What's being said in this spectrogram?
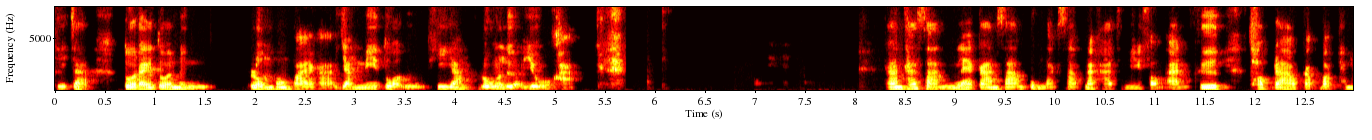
ที่จะตัวใดตัวหนึ่งล้มลงไปค่ะ ยังมีตัวอื่นที่ยังหลงเหลืออยู่ค่ะ การคัดสรรและการสร้างกลุ่มหลักทรัพย์นะคะ จะมีสองอันคือ top down กับ bottom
